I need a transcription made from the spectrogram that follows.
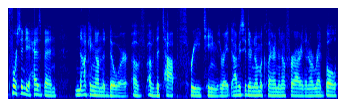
Force India has been knocking on the door of, of the top three teams, right? Obviously, they're no McLaren, they're no Ferrari, they're no Red Bull,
